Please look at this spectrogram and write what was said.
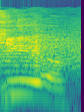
Yeah.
